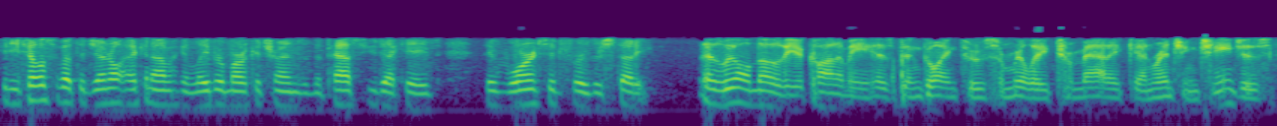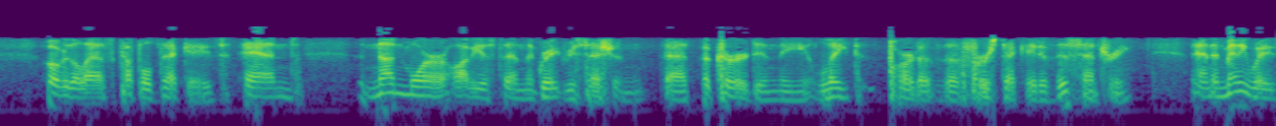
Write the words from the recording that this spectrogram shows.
Can you tell us about the general economic and labor market trends in the past few decades that warranted further study? As we all know, the economy has been going through some really traumatic and wrenching changes over the last couple decades, and none more obvious than the Great Recession that occurred in the late part of the first decade of this century. And in many ways,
